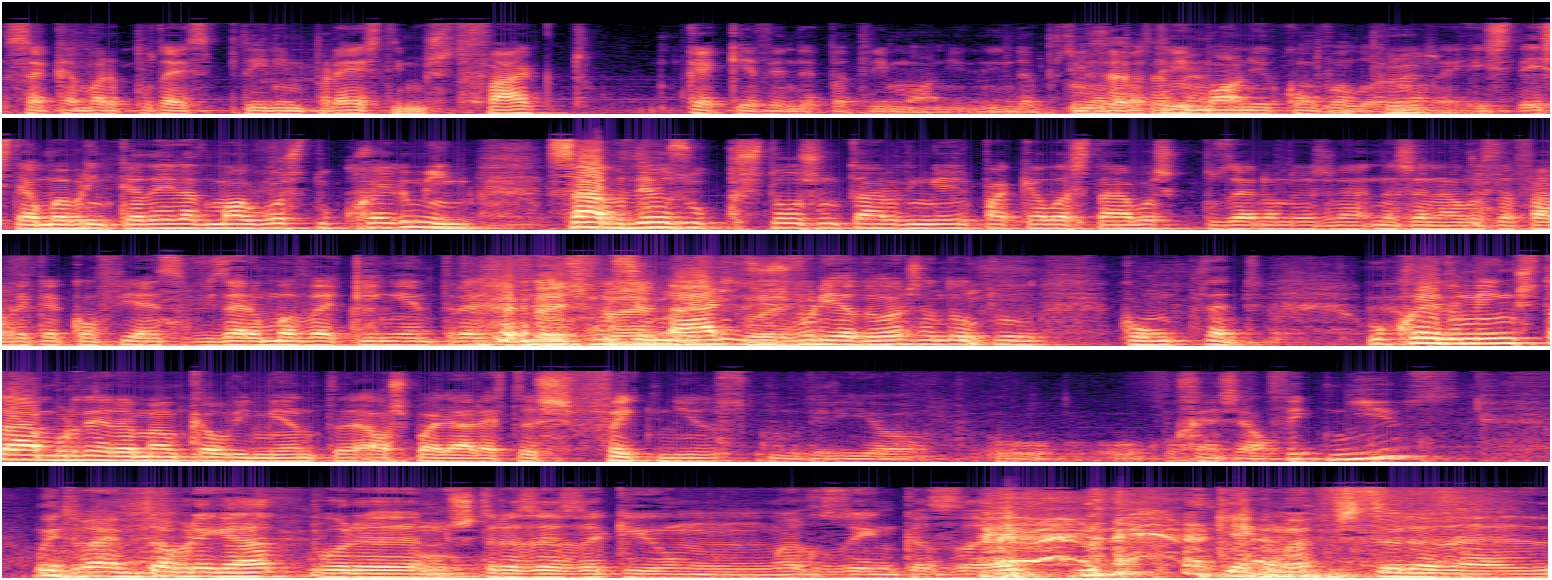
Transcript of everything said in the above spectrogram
se a Câmara pudesse pedir empréstimos, de facto, o que é que é vender património? Ainda por cima, Exatamente. património com valor. é? Isto, isto é uma brincadeira de mau gosto do Correio do Minho. Sabe Deus o que custou juntar dinheiro para aquelas tábuas que puseram nas, nas janelas da fábrica Confiança. Fizeram uma vaquinha entre, os funcionários, os vereadores, andou tudo com. Portanto, o Correio do Minho está a morder a mão que alimenta ao espalhar estas fake news, como diria o, o, o Rangel. Fake news? Muito bem, muito obrigado por eh, nos trazeres aqui um arrozinho caseiro, que é uma mistura da-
